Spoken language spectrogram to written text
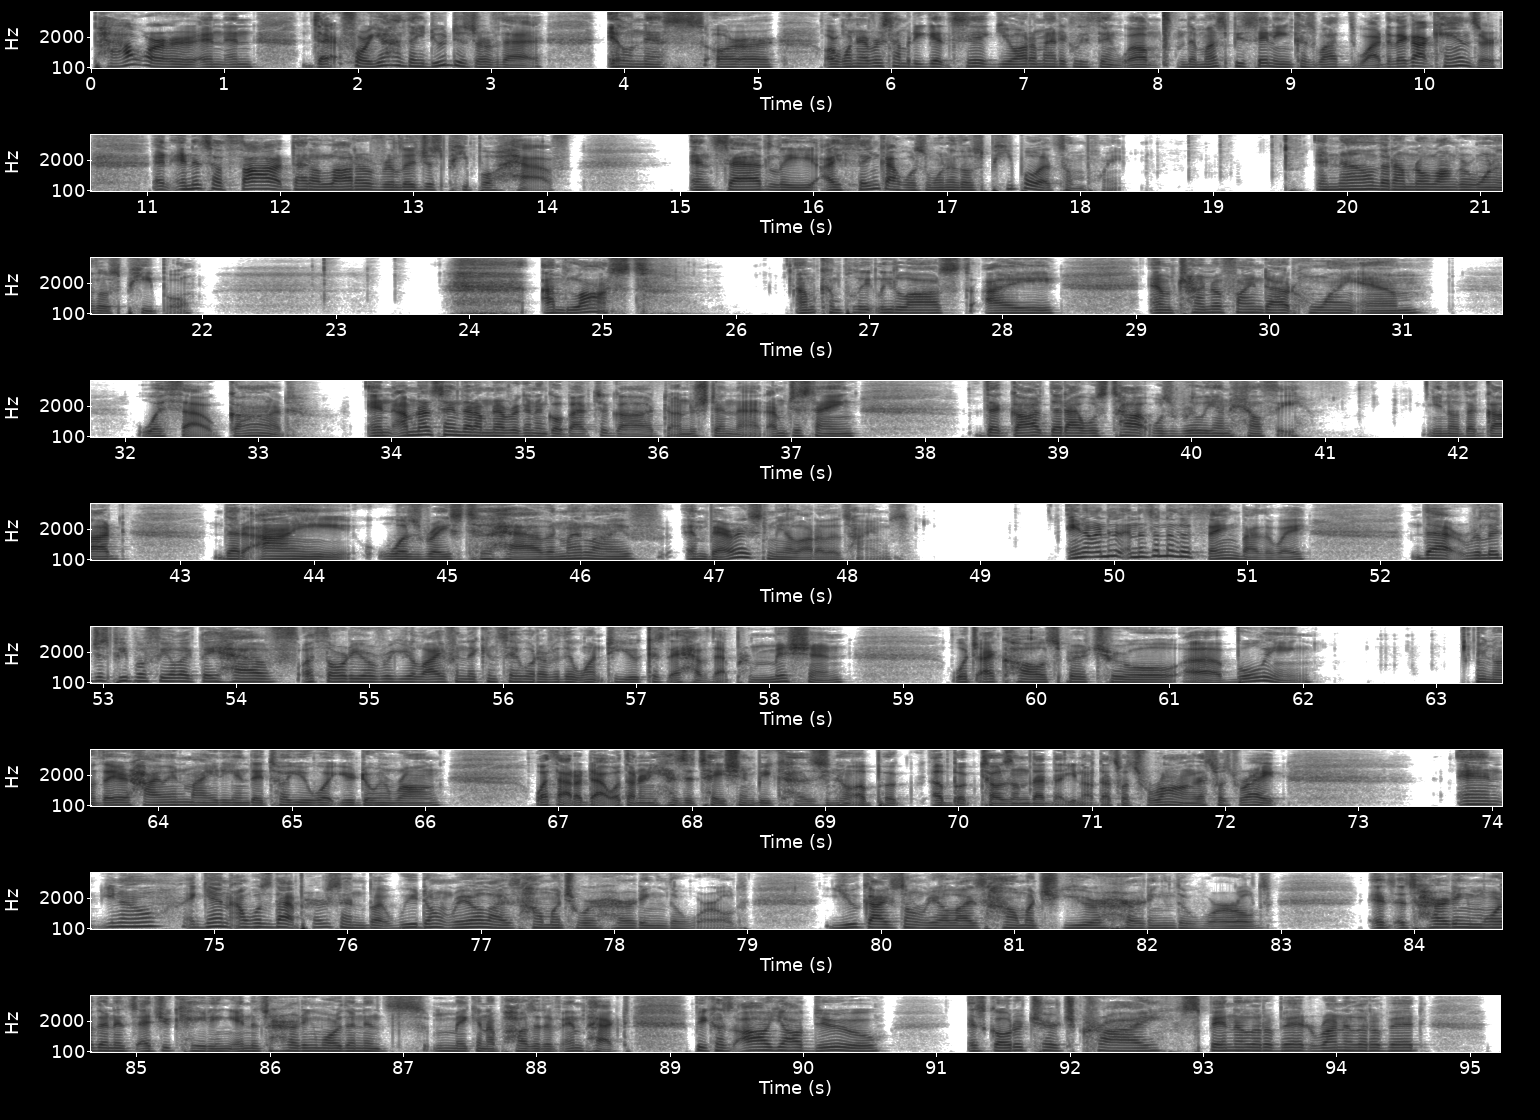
power and and therefore yeah they do deserve that illness or or, or whenever somebody gets sick you automatically think well they must be sinning because why why do they got cancer? And and it's a thought that a lot of religious people have. And sadly i think i was one of those people at some point. And now that i'm no longer one of those people i'm lost. I'm completely lost. I am trying to find out who I am without God. And I'm not saying that I'm never going to go back to God to understand that. I'm just saying that God that I was taught was really unhealthy. You know, that God that I was raised to have in my life embarrassed me a lot of the times. You know, and, and it's another thing, by the way, that religious people feel like they have authority over your life and they can say whatever they want to you because they have that permission which I call spiritual uh, bullying. You know, they're high and mighty and they tell you what you're doing wrong without a doubt, without any hesitation, because, you know, a book, a book tells them that, that, you know, that's what's wrong, that's what's right. And, you know, again, I was that person, but we don't realize how much we're hurting the world. You guys don't realize how much you're hurting the world it's it's hurting more than it's educating and it's hurting more than it's making a positive impact because all y'all do is go to church cry spin a little bit run a little bit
